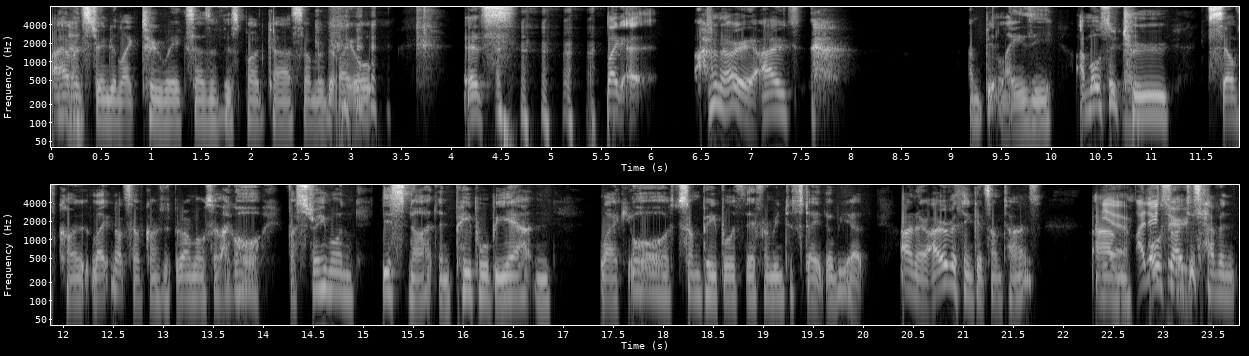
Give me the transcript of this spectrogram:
I haven't No. streamed in like two weeks as of this podcast, so I'm a bit like, oh, it's like uh, I don't know. I I'm a bit lazy. I'm also too self con like not self conscious, but I'm also like, oh, if I stream on this night, then people will be out, and like, oh, some people if they're from interstate, they'll be out. I don't know. I overthink it sometimes. Um, Yeah, I do also, I just haven't.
